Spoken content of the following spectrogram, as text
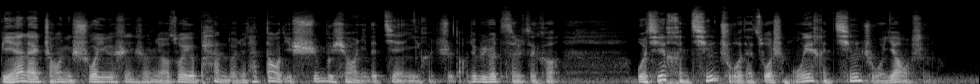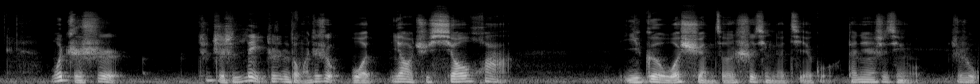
别人来找你说一个事情的时候，你要做一个判断，就他到底需不需要你的建议和指导。就比如说此时此刻。我其实很清楚我在做什么，我也很清楚我要什么，我只是，就只是累，就是你懂吗？就是我要去消化一个我选择事情的结果，但这件事情就是我，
